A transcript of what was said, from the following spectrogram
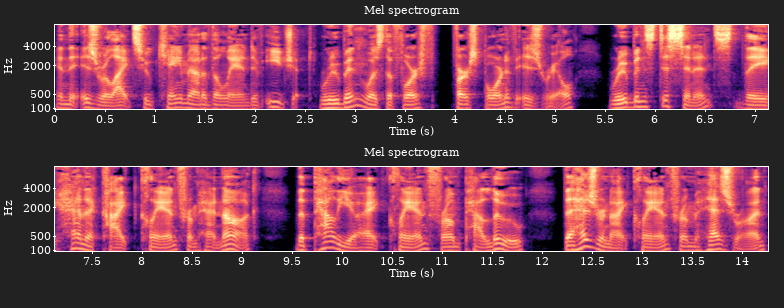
and the Israelites who came out of the land of Egypt. Reuben was the first, firstborn of Israel. Reuben's descendants, the Hanakite clan from Hanoch, the Palluite clan from Pallu, the Hezronite clan from Hezron,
